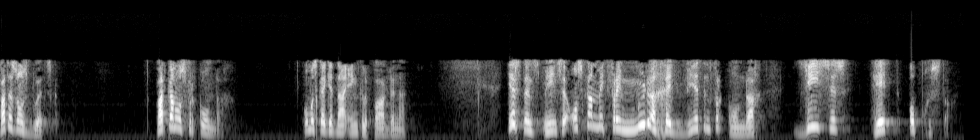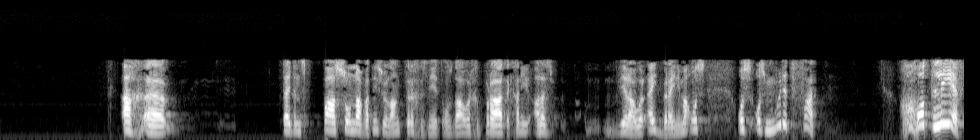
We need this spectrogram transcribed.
Wat is ons boodskap? Wat kan ons verkondig? Kom ons kyk net na enkele paar dinge. Eerstens mense, ons kan met vrymoedigheid weet en verkondig Jesus het opgestaan. Ag uh tydens Paas Sondag wat nie so lank terug is nie, het ons daaroor gepraat. Ek gaan nie alles weer daaroor uitbrei nie, maar ons ons ons moet dit vat. God leef.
